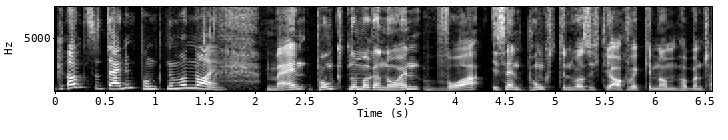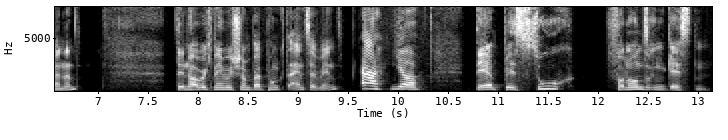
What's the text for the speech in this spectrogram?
Komm zu deinem Punkt Nummer 9. Mein Punkt Nummer 9 war, ist ein Punkt, den was ich dir auch weggenommen habe anscheinend. Den habe ich nämlich schon bei Punkt 1 erwähnt. Ah, ja. Der Besuch von unseren Gästen.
